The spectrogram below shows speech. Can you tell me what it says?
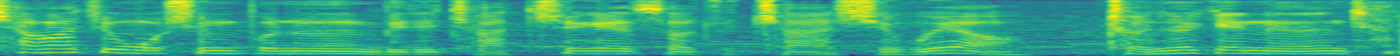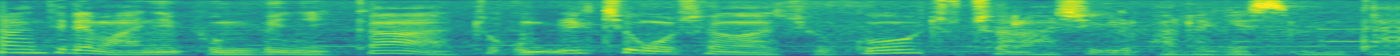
차 가지고 오신 분은 미리 좌측에서 주차하시고요. 저녁에는 차량들이 많이 붐비니까 조금 일찍 오셔가지고 주차를 하시길 바라겠습니다.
